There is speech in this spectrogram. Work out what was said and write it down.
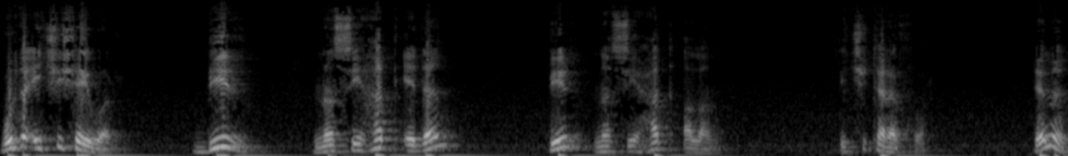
burada iki şey var. Bir nasihat eden bir nasihat alan. İki taraf var. Değil mi?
